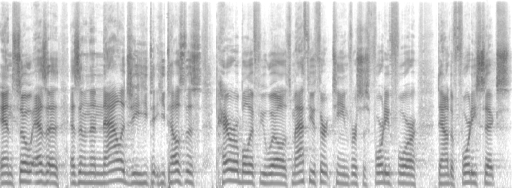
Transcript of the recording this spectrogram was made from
And so, as, a, as an analogy, he, t- he tells this parable, if you will. It's Matthew 13, verses 44 down to 46.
